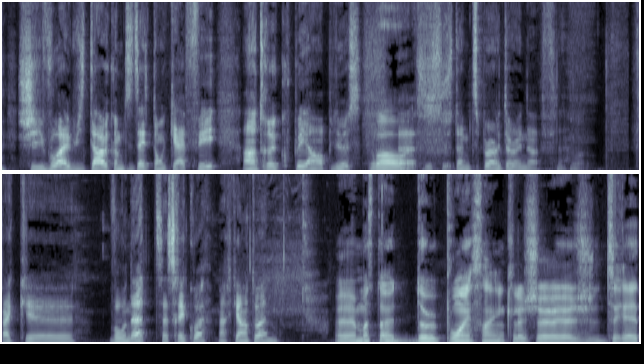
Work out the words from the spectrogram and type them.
chez vous à 8 heures, comme tu disais, avec ton café, entrecoupé en plus. Ouais, ouais, euh, c'est un petit peu un turn-off. Fait que. euh, vos notes, ça serait quoi, Marc-Antoine? Euh, moi, c'est un 2.5. Là. Je, je dirais,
